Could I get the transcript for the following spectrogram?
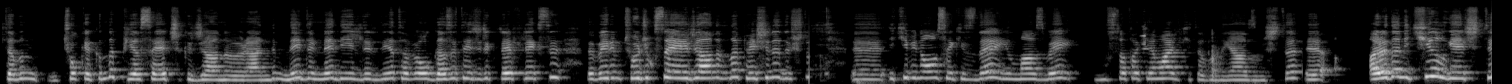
kitabın çok yakında piyasaya çıkacağını öğrendim. Nedir ne değildir diye tabii o gazetecilik refleksi ve benim çocuksu heyecanımla peşine düştüm. Ee, 2018'de Yılmaz Bey Mustafa Kemal kitabını yazmıştı. Ee, aradan iki yıl geçti.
